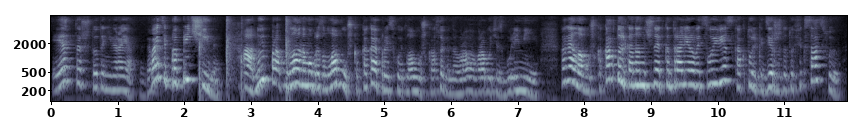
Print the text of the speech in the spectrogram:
это что-то невероятное. Давайте про причины. А, ну и про, главным образом ловушка. Какая происходит ловушка, особенно в работе с булимией? Какая ловушка? Как только она начинает контролировать свой вес, как только держит эту фиксацию –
